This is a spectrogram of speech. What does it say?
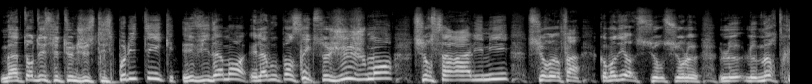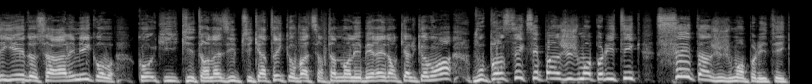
mais, attendez, c'est une justice politique, évidemment. Et là, vous pensez que ce jugement sur Sarah Halimi, sur, enfin, comment dire, sur sur le le, le meurtrier de Sarah Halimi, qui, qui est en asile psychiatrique, qu'on va certainement libérer dans quelques mois. Vous pensez que c'est pas un jugement politique? C'est un jugement politique.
